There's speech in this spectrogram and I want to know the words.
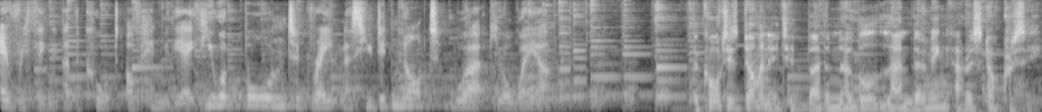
everything at the court of Henry VIII. You were born to greatness. You did not work your way up. The court is dominated by the noble landowning aristocracy.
